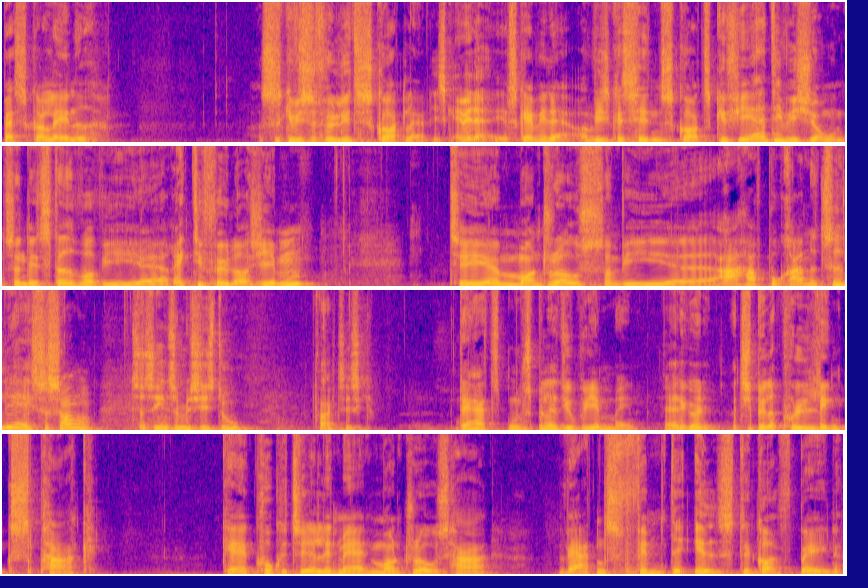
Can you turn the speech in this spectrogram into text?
Baskerlandet. Og så skal vi selvfølgelig til Skotland. Det skal vi da. Det skal vi da. Og vi skal til den skotske 4. division. Sådan et sted, hvor vi uh, rigtig føler os hjemme. Til uh, Montrose, som vi uh, har haft programmet tidligere i sæsonen. Så sent som i sidste uge, faktisk. Den her, nu spiller de jo på hjemmebane. Ja, det gør de. Og de spiller på Links Park. Kan jeg kokettere lidt med, at Montrose har verdens femte ældste golfbane.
